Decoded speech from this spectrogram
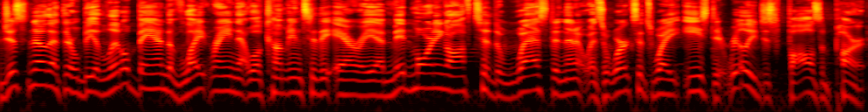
just know that there will be a little band of light rain that will come into the area mid-morning off to the west, and then it, as it works its way east, it really just falls apart.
